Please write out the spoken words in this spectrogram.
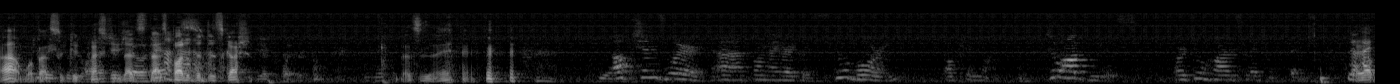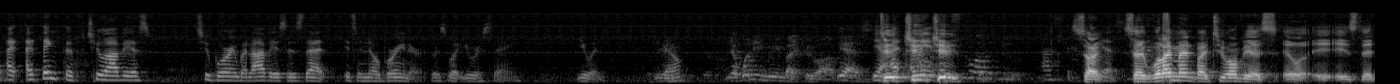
Ah, well, that's a good question. That's that's part of the discussion. That's Options were, uh, for my record, too boring, option one. Too obvious, No, I, I- I think the too obvious, too boring but obvious is that it's a no-brainer, is what you were saying, Ewan, no? Yeah, what do you mean by too obvious? Yes. Yeah, Too, I- I too, mean- too, sorry, Yes. so what I meant by too obvious uh, i- is that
